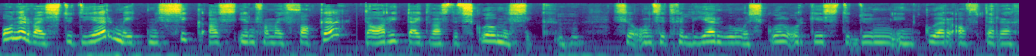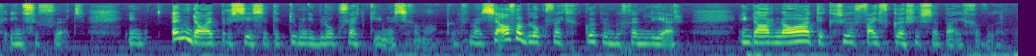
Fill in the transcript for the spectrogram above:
onderwys studeer met musiek as een van my vakke. Daardie tyd was dit skoolmusiek. Uh -huh. So ons het geleer hoe om 'n skoolorkes te doen en koor af te rig ensovoorts. En in daai proses het ek toe met die blokfluit kennis gemaak. Ek vir myself 'n blokfluit gekoop en begin leer. En daarna het ek so 5 kursusse bygewoon.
